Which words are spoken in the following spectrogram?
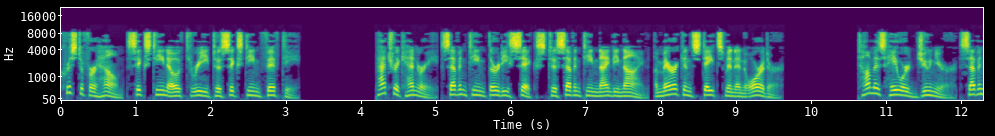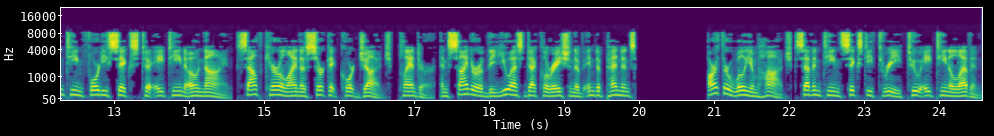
Christopher Helm 1603 1650. Patrick Henry (1736–1799), American statesman and orator. Thomas Heyward Jr. (1746–1809), South Carolina Circuit Court judge, planter, and signer of the U.S. Declaration of Independence. Arthur William Hodge (1763–1811),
